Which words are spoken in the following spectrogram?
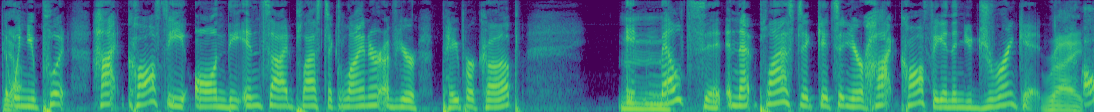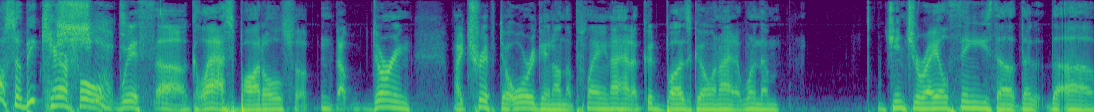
that Yeah. when you put hot coffee on the inside plastic liner of your paper cup, it Mm. melts it and that plastic gets in your hot coffee and then you drink it. Right. Also, be careful Shit. with uh, glass bottles. Uh, during my trip to Oregon on the plane, I had a good buzz going. I had one of them ginger ale thingies, the the the uh,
